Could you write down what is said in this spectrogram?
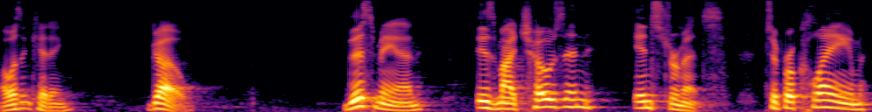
I wasn't kidding. Go. This man is my chosen instrument to proclaim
